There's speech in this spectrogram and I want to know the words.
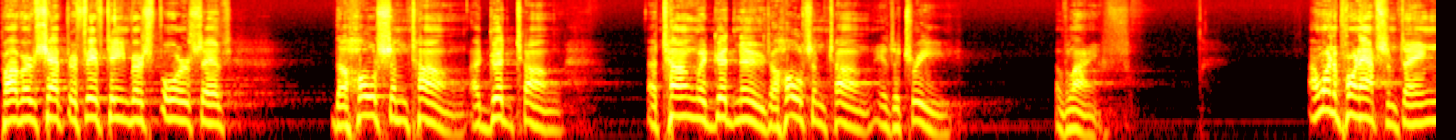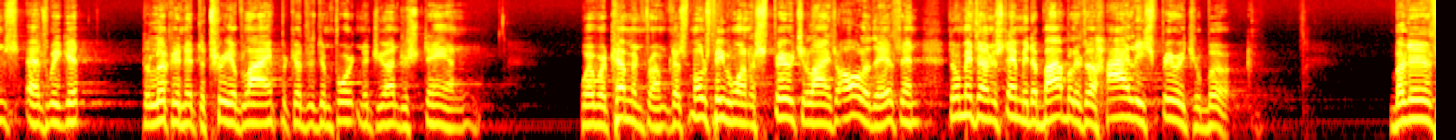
Proverbs chapter 15, verse 4 says, the wholesome tongue, a good tongue, a tongue with good news, a wholesome tongue is a tree of life. I want to point out some things as we get to looking at the tree of life because it's important that you understand where we're coming from because most people want to spiritualize all of this and don't misunderstand me the bible is a highly spiritual book but it is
